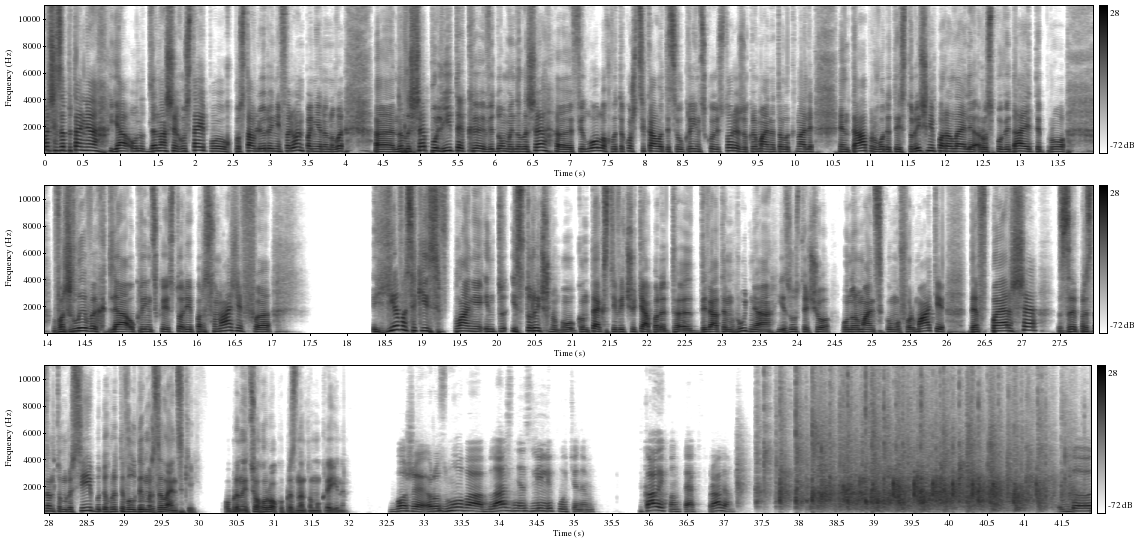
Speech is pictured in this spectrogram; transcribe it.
перше запитання я для наших гостей поставлю Ірині Фаріон. Пані Ірино, ви е, не лише політик відомий, не лише е, філолог. Ви також цікавитеся українською історією. Зокрема, на телеканалі НТА проводите історичні паралелі, розповідаєте про важливих для української історії персонажів. Є у вас якісь в плані історичному контексті відчуття перед 9 е, грудня і зустрічю у нормандському форматі, де вперше з президентом Росії буде говорити Володимир Зеленський, обраний цього року президентом України? Боже, розмова блазня з Лілі Путіним. Цікавий контекст, правда?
